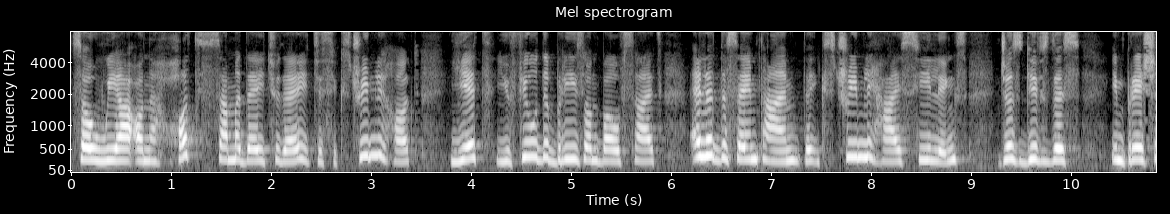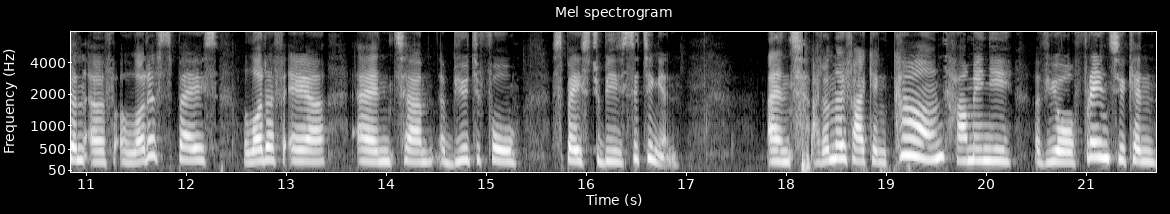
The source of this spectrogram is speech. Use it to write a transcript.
So we are on a hot summer day today. It is extremely hot, yet you feel the breeze on both sides. And at the same time, the extremely high ceilings just gives this impression of a lot of space, a lot of air, and um, a beautiful space to be sitting in. And I don't know if I can count how many of your friends you can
